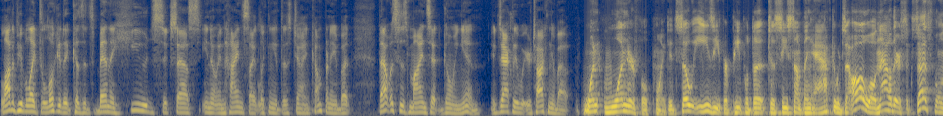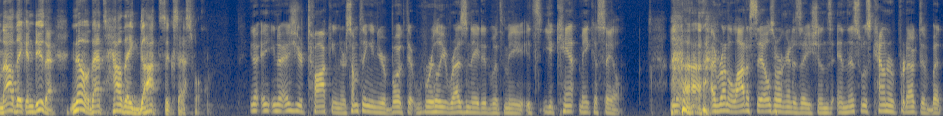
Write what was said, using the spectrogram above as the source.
a lot of people like to look at it because it's been a huge success, you know, in hindsight, looking at this giant company. But that was his mindset going in. Exactly what you're talking about. One wonderful point. It's so easy for people to, to see something afterwards. Say, oh, well, now they're successful. Now they can do that. No, that's how they got successful. You know, you know, as you're talking, there's something in your book that really resonated with me. It's you can't make a sale. You know, I run a lot of sales organizations, and this was counterproductive. But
